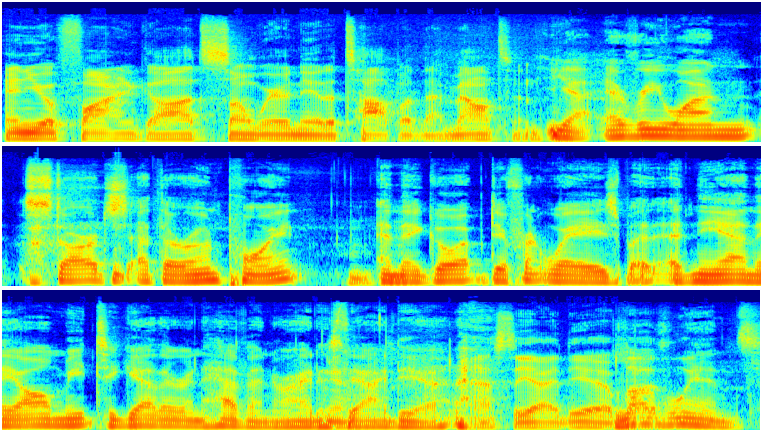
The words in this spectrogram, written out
and you'll find God somewhere near the top of that mountain. Yeah, everyone starts at their own point and they go up different ways, but in the end, they all meet together in heaven, right? Is yeah. the idea. That's the idea. Love wins.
